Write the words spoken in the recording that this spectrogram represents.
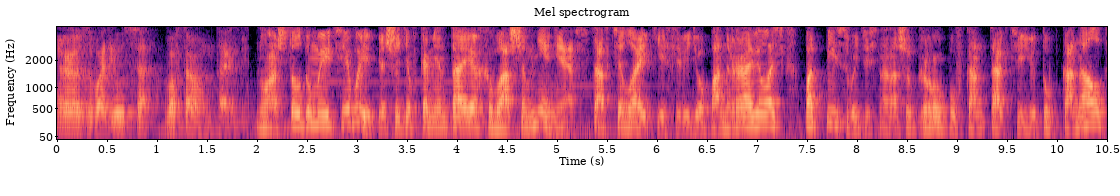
развалился во втором тайме. Ну а что думаете вы? Пишите в комментариях ваше мнение. Ставьте лайк, если видео понравилось. Подписывайтесь на нашу группу ВКонтакте, YouTube канал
